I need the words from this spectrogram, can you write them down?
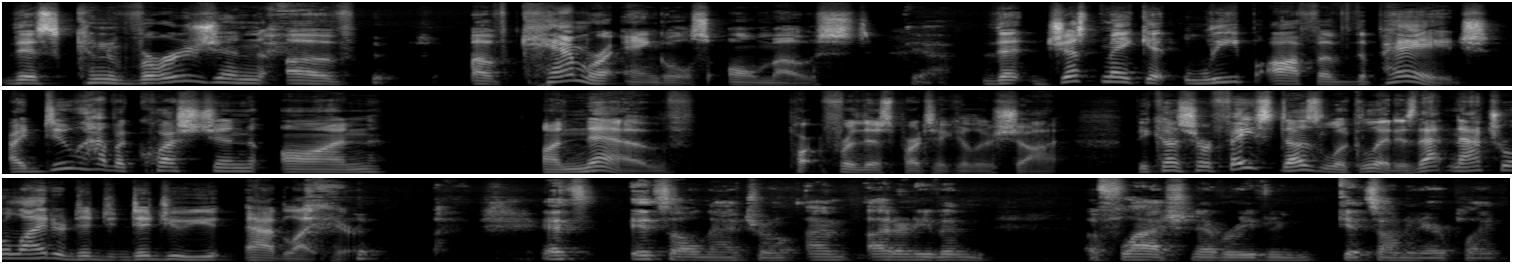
this conversion of of camera angles almost yeah. that just make it leap off of the page i do have a question on on neve for this particular shot because her face does look lit. Is that natural light or did you, did you add light here? it's it's all natural. I'm I don't even a flash never even gets on an airplane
